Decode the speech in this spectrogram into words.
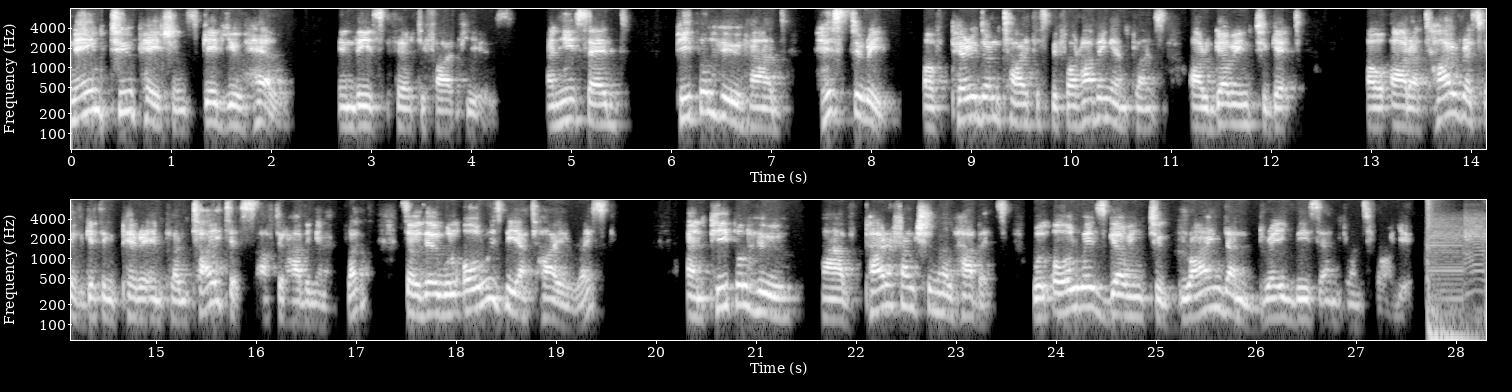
name two patients gave you hell in these 35 years. And he said, people who had history of periodontitis before having implants are going to get or are at high risk of getting peri-implantitis after having an implant. So they will always be at higher risk. And people who have parafunctional habits will always going to grind and break these implants for you.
